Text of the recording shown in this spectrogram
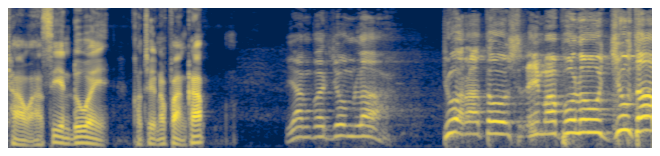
ชาวอาเซียนด้วย ขอเชิญรับฟังครับ yang berjumlah 250 juta.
